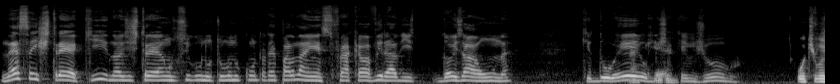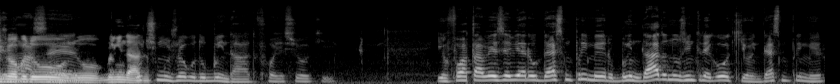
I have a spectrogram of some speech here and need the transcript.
Nessa estreia aqui, nós estreamos o segundo turno contra o Paranaense. Foi aquela virada de 2 a 1 né? Que doeu, Aquele. bicho, aquele jogo. Último Chegou jogo do, do blindado. Último jogo do blindado, foi esse jogo aqui. E o Fortaleza ele era o 11 O blindado nos entregou aqui, ó, em 11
